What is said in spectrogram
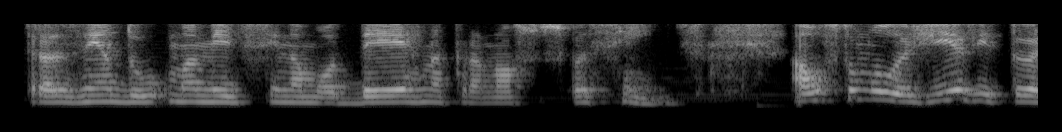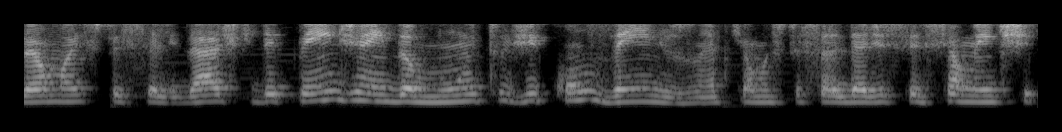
trazendo uma medicina moderna para nossos pacientes. A oftalmologia, Vitor, é uma especialidade que depende ainda muito de convênios, né? Porque é uma especialidade essencialmente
